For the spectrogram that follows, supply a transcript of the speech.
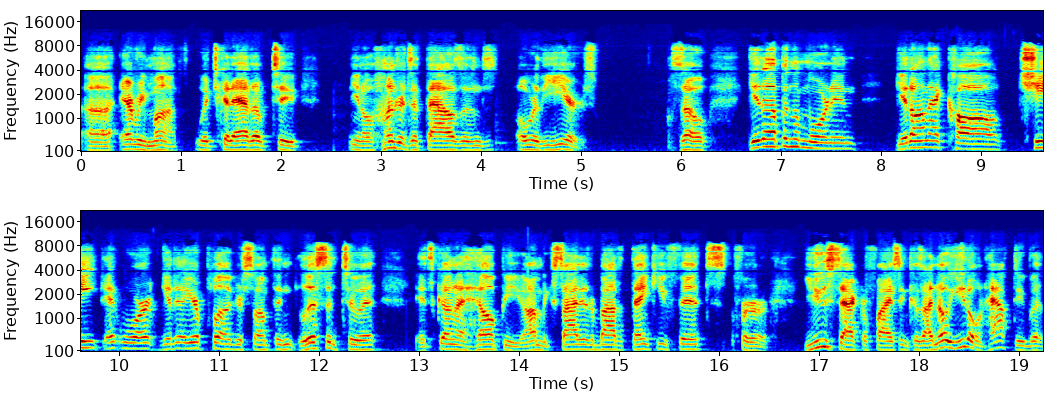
uh, every month, which could add up to, you know, hundreds of thousands over the years. So get up in the morning, get on that call, cheat at work, get a plug or something, listen to it. It's going to help you. I'm excited about it. Thank you, Fitz, for you sacrificing because I know you don't have to, but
